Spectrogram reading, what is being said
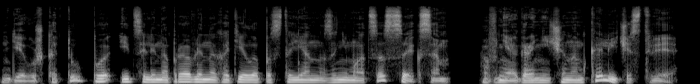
Девушка тупо и целенаправленно хотела постоянно заниматься сексом в неограниченном количестве.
